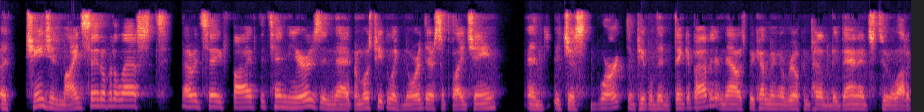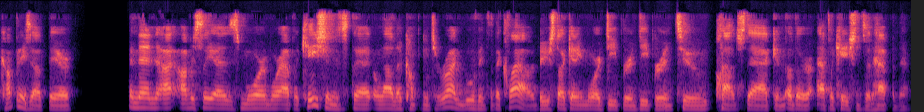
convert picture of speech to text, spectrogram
a change in mindset over the last, I would say, five to 10 years in that most people ignored their supply chain and it just worked and people didn't think about it. And now it's becoming a real competitive advantage to a lot of companies out there and then uh, obviously, as more and more applications that allow the company to run move into the cloud, you start getting more deeper and deeper into cloud stack and other applications that happen there.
